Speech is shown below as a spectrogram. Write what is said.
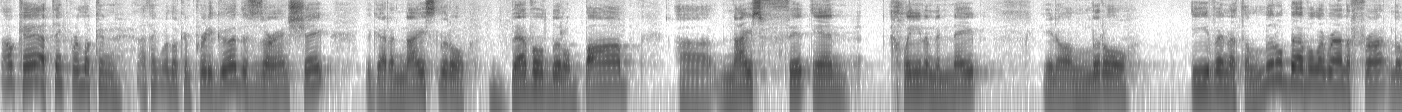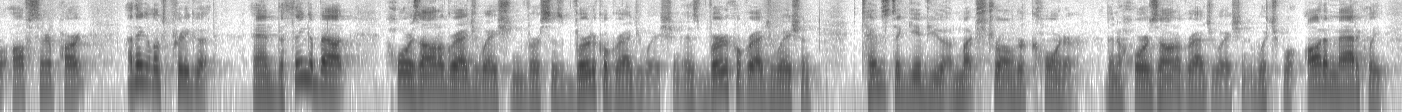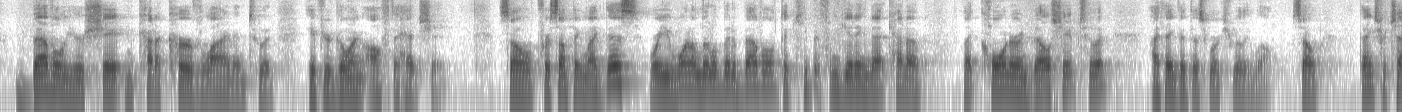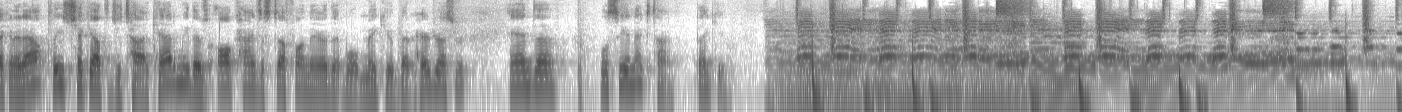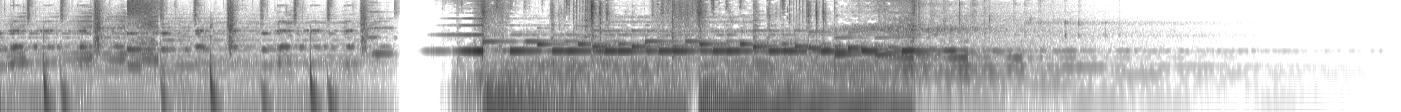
Okay, I think we're looking, I think we're looking pretty good. This is our end shape. We got a nice little beveled little bob, uh, nice fit in, clean in the nape, you know, a little even with a little bevel around the front, a little off center part. I think it looks pretty good. And the thing about horizontal graduation versus vertical graduation is vertical graduation tends to give you a much stronger corner than a horizontal graduation, which will automatically bevel your shape and cut a curved line into it if you're going off the head shape. So for something like this, where you want a little bit of bevel to keep it from getting that kind of like corner and bell shape to it, I think that this works really well. So thanks for checking it out. Please check out the Jatai Academy. There's all kinds of stuff on there that will make you a better hairdresser. And uh, we'll see you next time. Thank you.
